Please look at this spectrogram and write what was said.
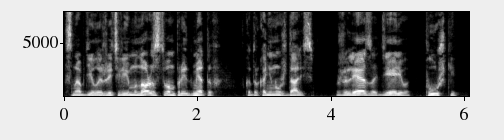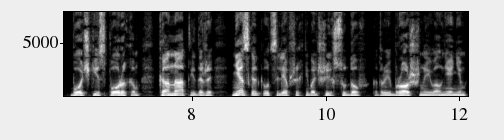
снабдило жителей множеством предметов, в которых они нуждались — железо, дерево, пушки — бочки с порохом, канаты и даже несколько уцелевших небольших судов, которые, брошенные волнением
